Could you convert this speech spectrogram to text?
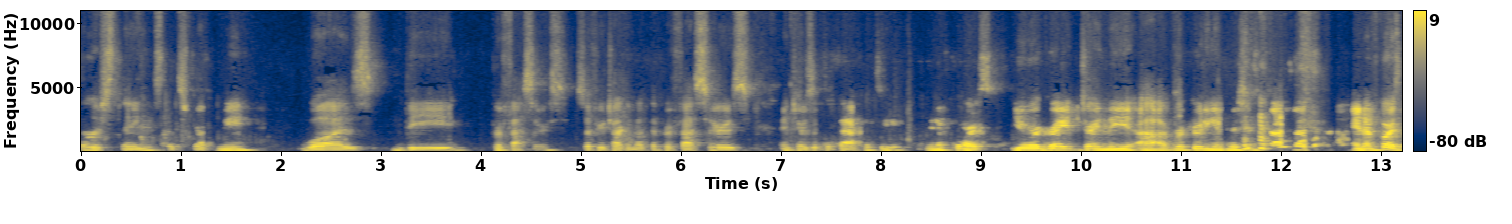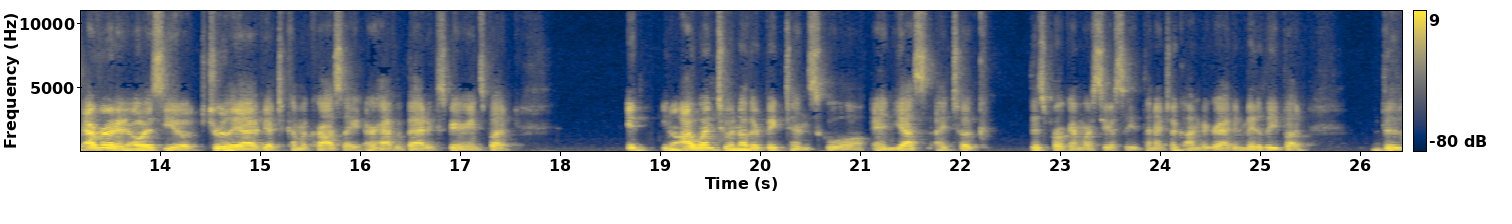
first things that struck me was the professors. So if you're talking about the professors in terms of the faculty, I mean, of course, you were great during the uh, recruiting admissions process. And of course, everyone at OSU, truly, I've yet to come across like or have a bad experience. But it, you know, I went to another Big Ten school, and yes, I took this program more seriously than I took undergrad, admittedly. But the,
